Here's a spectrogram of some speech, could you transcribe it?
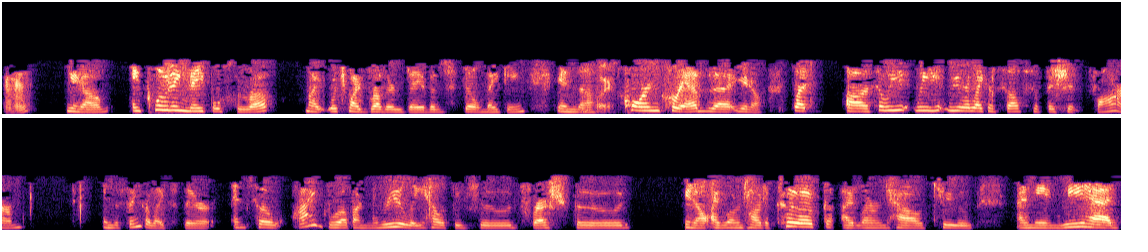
hmm you know, including maple syrup, my which my brother David's still making in the Really? corn crib, the you know, but uh so we we we were like a self sufficient farm in the Finger Lakes there. And so I grew up on really healthy food, fresh food. You know, I learned how to cook. I learned how to, I mean, we had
